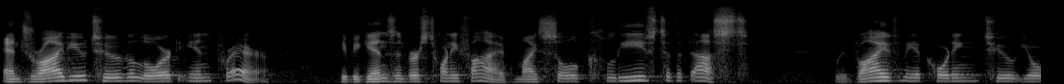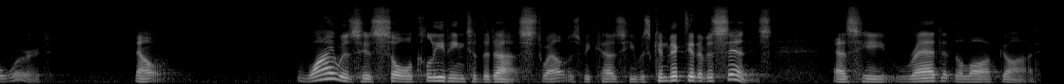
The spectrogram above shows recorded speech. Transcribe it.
and drive you to the Lord in prayer. He begins in verse 25 My soul cleaves to the dust. Revive me according to your word. Now, why was his soul cleaving to the dust? Well, it was because he was convicted of his sins as he read the law of God.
